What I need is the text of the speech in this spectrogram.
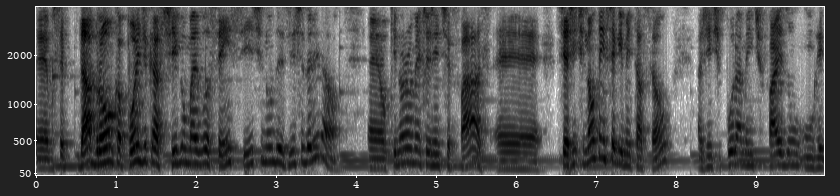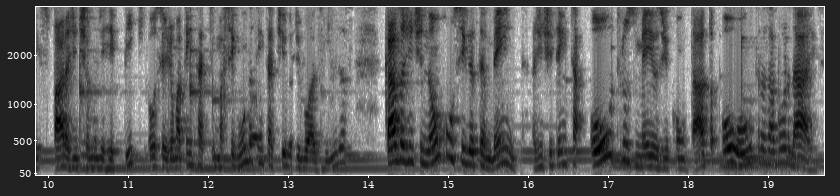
é, você dá bronca, põe de castigo, mas você insiste, não desiste dele, não. É, o que normalmente a gente faz é, se a gente não tem segmentação, a gente puramente faz um, um redisparo, a gente chama de repique, ou seja, uma, tentativa, uma segunda tentativa de boas-vindas. Caso a gente não consiga também, a gente tenta outros meios de contato ou outras abordagens.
